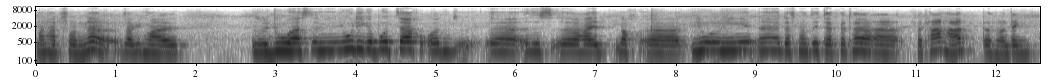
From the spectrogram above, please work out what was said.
man hat schon, ne, sag ich mal, also du hast im Juli Geburtstag und äh, es ist äh, halt noch äh, Juni, ne, dass man sich da vertan, äh, vertan hat, dass man denkt,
